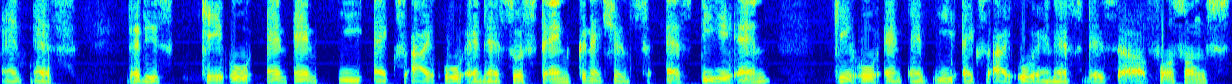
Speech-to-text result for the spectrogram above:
N S. That is K O N N E X I O N S. So Stan Konnexions, S T A N K O N N E X I O N S. There's uh, four songs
